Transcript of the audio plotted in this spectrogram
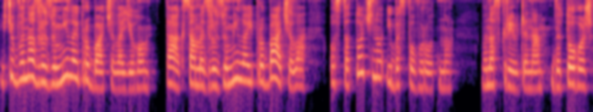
і щоб вона зрозуміла і пробачила його. Так, саме зрозуміла і пробачила, остаточно і безповоротно. Вона скривджена, до того ж,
